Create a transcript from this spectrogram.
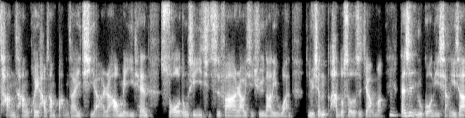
常常会好像绑在一起啊，然后每一天所有东西一起吃饭，然后一起去哪里玩，旅行很多时候都是这样嘛。嗯。但是如果你想一下，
